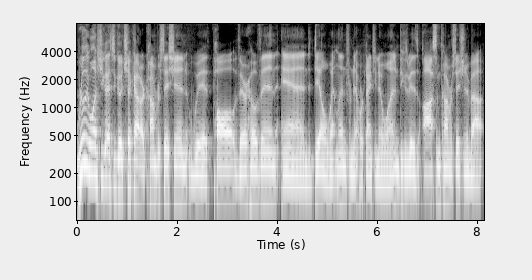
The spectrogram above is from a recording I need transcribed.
really want you guys to go check out our conversation with Paul Verhoeven and Dale Wentland from Network 1901 because we had this awesome conversation about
